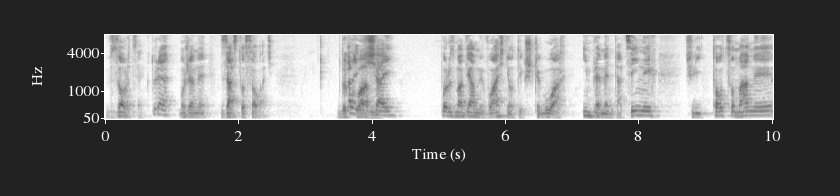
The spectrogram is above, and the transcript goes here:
wzorce, które możemy zastosować. Dokładnie. Ale dzisiaj porozmawiamy właśnie o tych szczegółach implementacyjnych, czyli to, co mamy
